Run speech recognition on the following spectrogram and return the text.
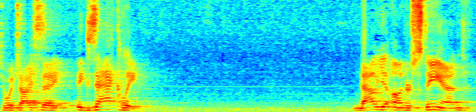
To which I say, exactly. Now you understand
